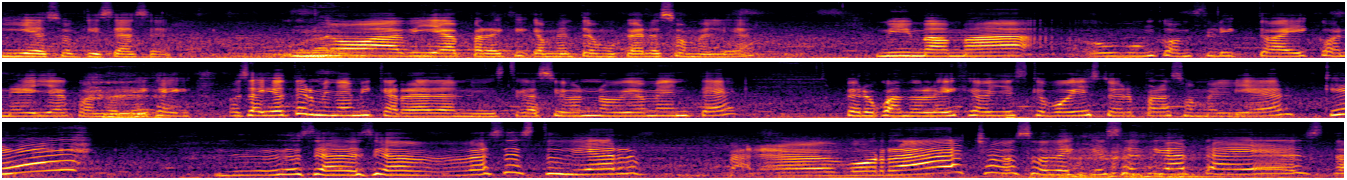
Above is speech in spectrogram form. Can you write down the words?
y eso quise hacer. No había prácticamente mujeres sommelier. Mi mamá hubo un conflicto ahí con ella cuando le dije, o sea, yo terminé mi carrera de administración, obviamente, pero cuando le dije, oye, es que voy a estudiar para sommelier, ¿qué? O sea, decía, ¿vas a estudiar para borrachos o de qué se trata esto?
